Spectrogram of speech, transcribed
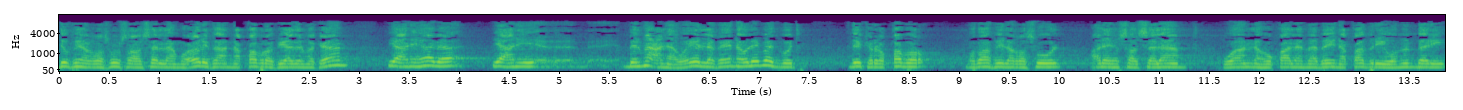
دفن الرسول صلى الله عليه وسلم وعرف أن قبره في هذا المكان يعني هذا يعني بالمعنى وإلا فإنه لم يثبت ذكر القبر مضاف إلى الرسول عليه الصلاة والسلام وأنه قال ما بين قبري ومنبري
